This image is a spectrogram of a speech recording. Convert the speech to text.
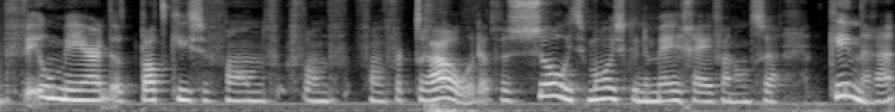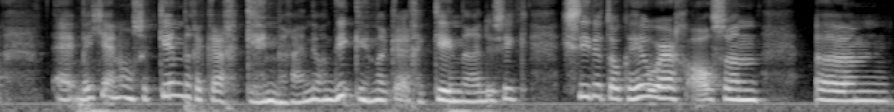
Veel meer dat pad kiezen van, van, van vertrouwen. Dat we zoiets moois kunnen meegeven aan onze kinderen. En weet je, en onze kinderen krijgen kinderen. En die kinderen krijgen kinderen. Dus ik, ik zie dat ook heel erg als een. Um,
